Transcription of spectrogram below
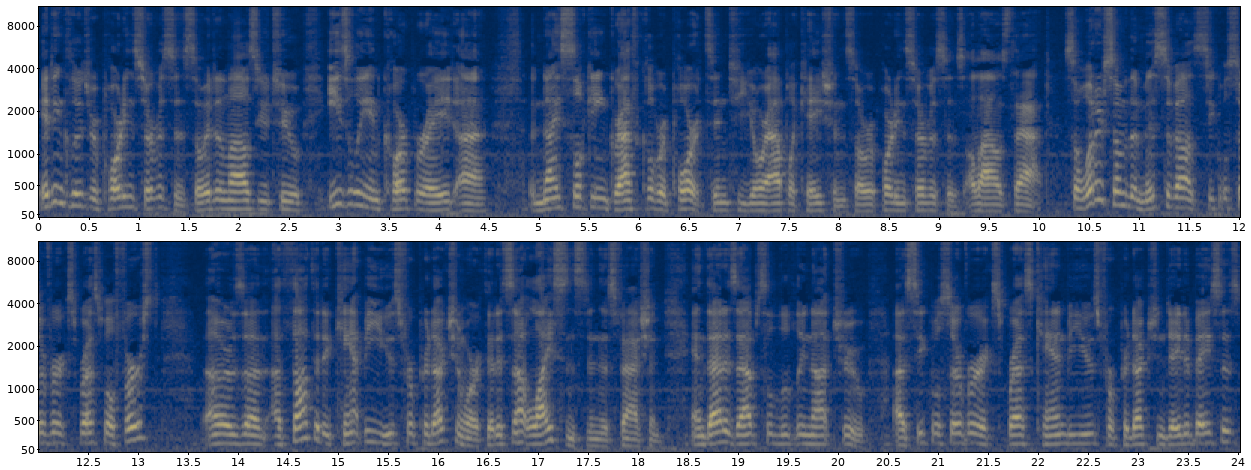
It includes reporting services, so it allows you to easily incorporate uh, nice looking graphical reports into your application. So reporting services allows that. So what are some of the myths about SQL Server Express? Well, first, there's a, a, thought that it can't be used for production work, that it's not licensed in this fashion, and that is absolutely not true. Uh, SQL Server Express can be used for production databases.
